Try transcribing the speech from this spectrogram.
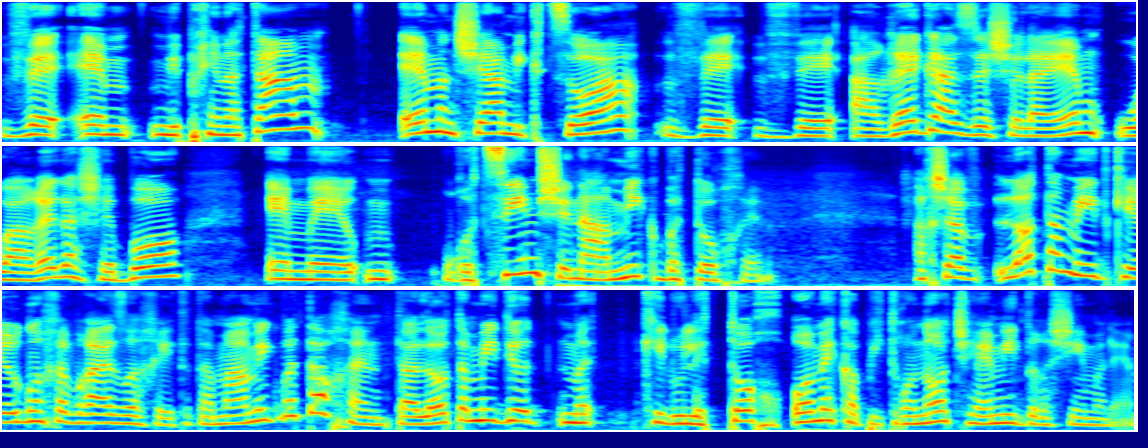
והם מבחינתם, הם אנשי המקצוע, ו, והרגע הזה שלהם הוא הרגע שבו הם אה, רוצים שנעמיק בתוכן. עכשיו, לא תמיד כארגון חברה אזרחית אתה מעמיק בתוכן, אתה לא תמיד יודע, כאילו לתוך עומק הפתרונות שהם נדרשים עליהם.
